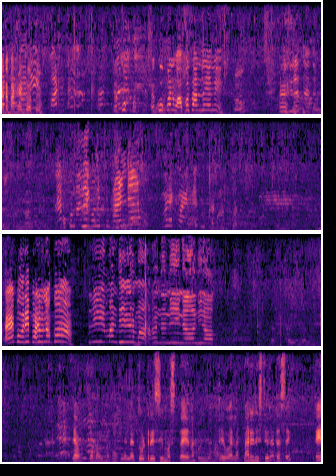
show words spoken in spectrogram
आता बाहेर जातो कुपन वापस आणलं याने. ए पोरी पळू नको. श्री मंदिर त्या त्या बाईनं घातलेला तो ड्रेसही मस्त आहे ना तेव्हाला भारी दिसते ना तसे ते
